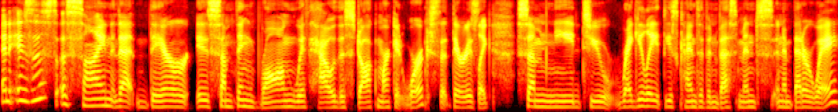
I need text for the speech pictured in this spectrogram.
And is this a sign that there is something wrong with how the stock market works? That there is like some need to regulate these kinds of investments in a better way?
